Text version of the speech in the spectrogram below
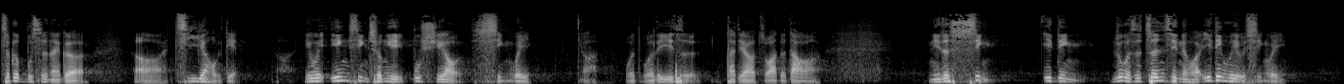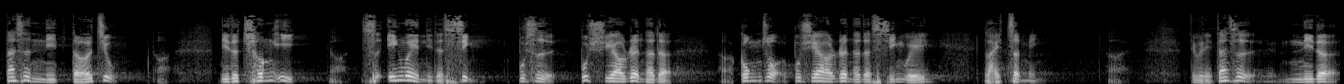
这个不是那个。啊，基要点，因为因信称义不需要行为啊。我我的意思，大家要抓得到啊。你的信一定，如果是真信的话，一定会有行为。但是你得救啊，你的称义啊，是因为你的信，不是不需要任何的啊工作，不需要任何的行为来证明啊，对不对？但是你的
